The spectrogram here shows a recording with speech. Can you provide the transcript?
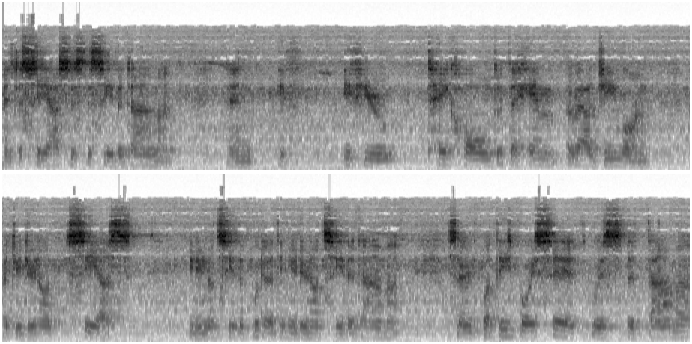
and to see us is to see the Dharma. And if, if you take hold of the hem of our jiwan, but you do not see us, you do not see the Buddha, then you do not see the Dharma. So what these boys said was that Dharma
